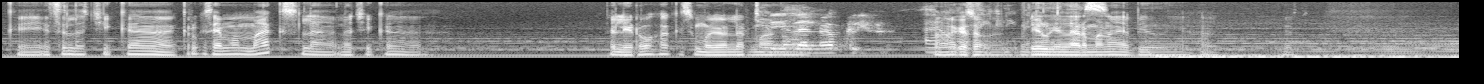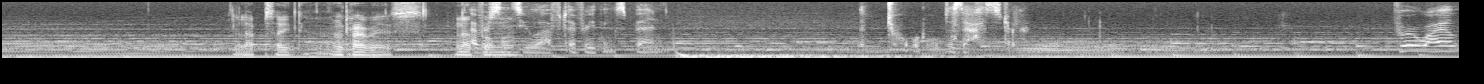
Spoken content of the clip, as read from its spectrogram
Ok, esta es la chica, creo que se llama Max, la, la chica pelirroja que se murió el hermano. la nueva Ajá, know que son Billy, la hermana de Billy. Ajá. El upside, al revés, la Ever toma. since you left, everything's been a total disaster. For a while,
